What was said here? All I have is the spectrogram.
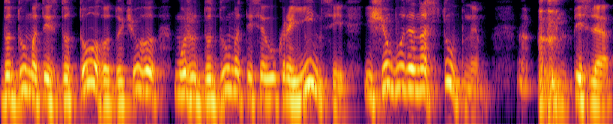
додуматись до того, до чого можуть додуматися українці, і що буде наступним після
